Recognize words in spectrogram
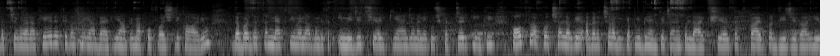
बच्चे वगैरह खेल रहे थे, बस मैं यहाँ बैठ के यहाँ पे मैं आपको फ़र्श दिखा रही हूँ। ज़बरदस्त नेक्स्ट ये मैंने आप लोगों के साथ इमेजेस शेयर किया हैं, जो मैंने कुछ कैप्चर की थी। होप तो आपको अच्छा लगे। अगर अच्छा लगे कि अपनी बहन के चैनल को लाइक शेयर सब्सक्राइब कर दीजिएगा। ये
